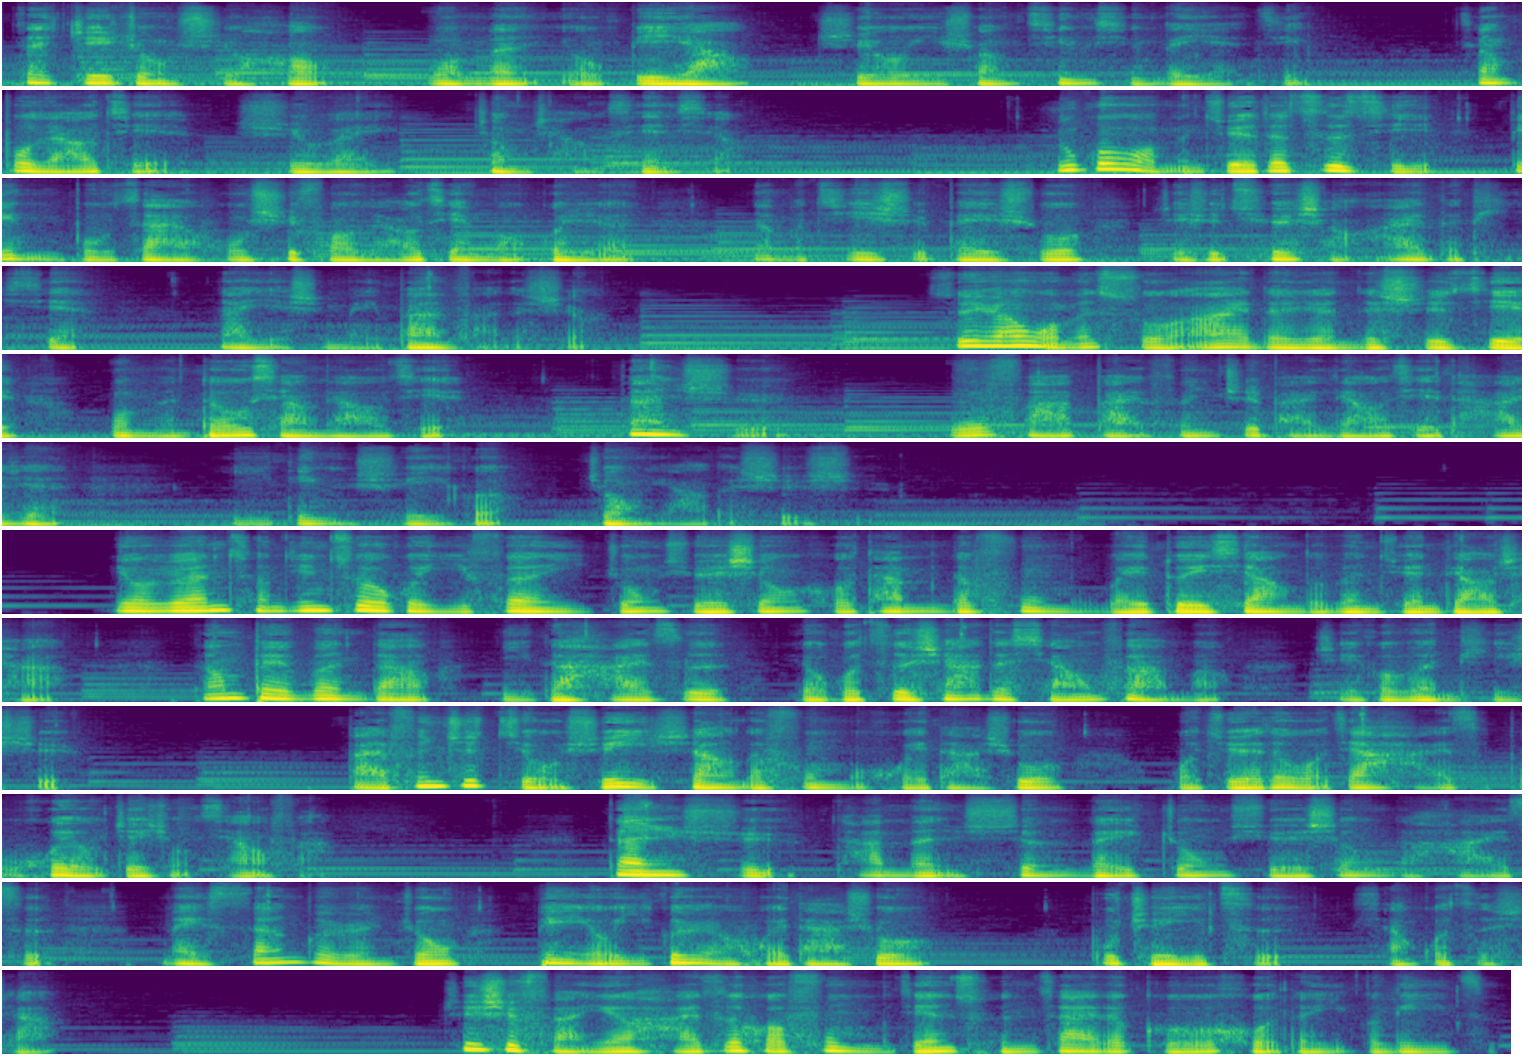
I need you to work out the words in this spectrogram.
在这种时候，我们有必要持有一双清醒的眼睛，将不了解视为。正常现象。如果我们觉得自己并不在乎是否了解某个人，那么即使被说这是缺少爱的体现，那也是没办法的事儿。虽然我们所爱的人的世界我们都想了解，但是无法百分之百了解他人，一定是一个重要的事实。有人曾经做过一份以中学生和他们的父母为对象的问卷调查。当被问到“你的孩子有过自杀的想法吗？”这个问题时，百分之九十以上的父母回答说：“我觉得我家孩子不会有这种想法。”但是，他们身为中学生的孩子，每三个人中便有一个人回答说：“不止一次想过自杀。”这是反映孩子和父母间存在的隔阂的一个例子。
